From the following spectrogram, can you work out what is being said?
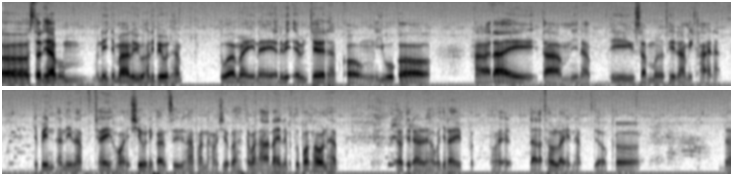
ก็สวัสดีครับผมวันนี้จะมารีวิวฮาริเบลนะครับ ตัวใหม่ใน Adobe Adventure นะครับของ evo ก็หาได้ตามนี้นะครับที่ซัมเมอร์ที่ร้านมิขายนะครับ จะเป็นอันนี้นะครับใช้หอยเชลในการซื้อ 5,000 หอยเชลก็สามารถหาได้ในประตูพอร์ทัลนะครับแล้วติดตามเลยครับว่าจะได้หอยแต่ละเท่าไหร่นะครับ เดี๋ยวก็ดา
